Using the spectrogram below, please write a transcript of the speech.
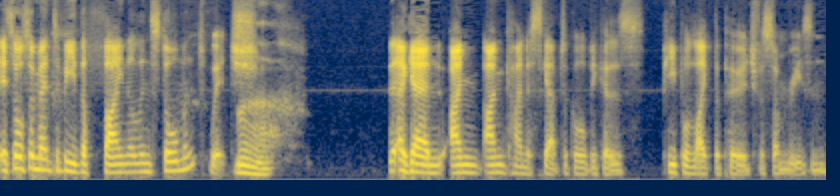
It's also meant to be the final installment, which again, I'm I'm kind of skeptical because people like the Purge for some reason.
